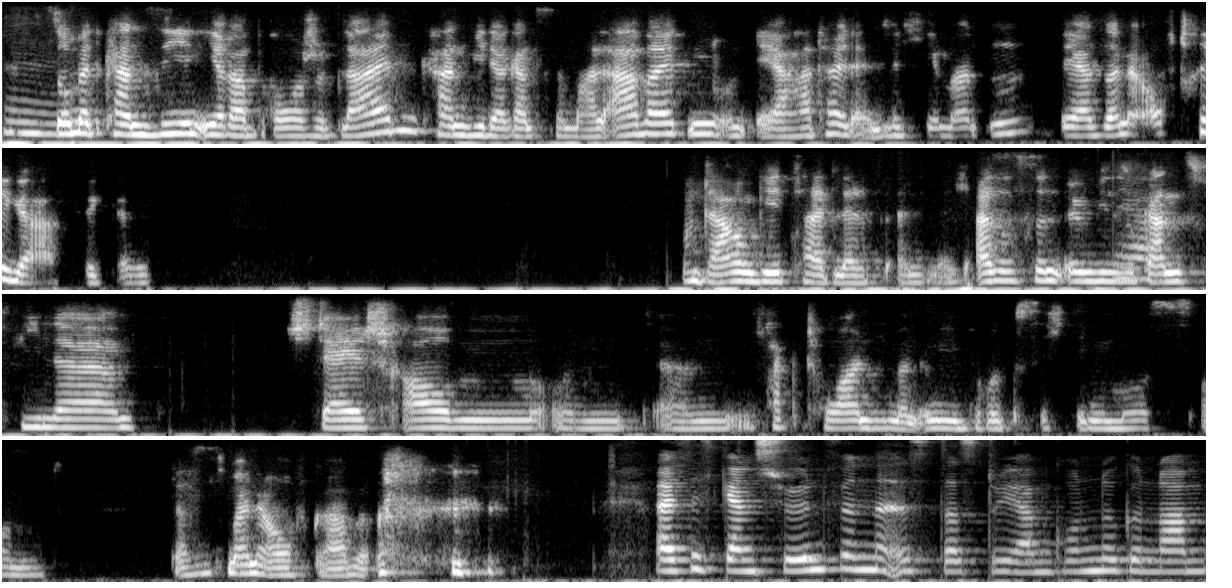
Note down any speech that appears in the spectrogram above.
Hm. Somit kann sie in ihrer Branche bleiben, kann wieder ganz normal arbeiten und er hat halt endlich jemanden, der seine Aufträge abwickelt. Und darum geht es halt letztendlich. Also es sind irgendwie ja. so ganz viele Stellschrauben und ähm, Faktoren, die man irgendwie berücksichtigen muss. Und das ist meine Aufgabe. Was ich ganz schön finde, ist, dass du ja im Grunde genommen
